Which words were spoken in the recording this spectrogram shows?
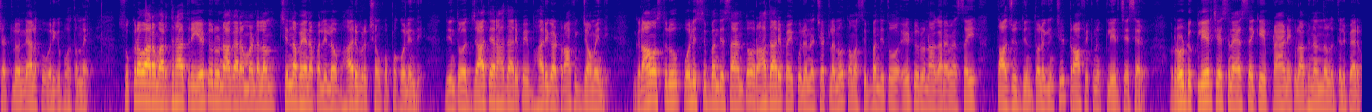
చెట్లు నేలకు ఒరిగిపోతున్నాయి. శుక్రవారం అర్ధరాత్రి ఏటూరు నాగారం మండలం చిన్నబైనపల్లిలో భారీ వృక్షం కుప్పకూలింది. దీంతో జాతీయ రహదారిపై భారీగా ట్రాఫిక్ జామ్ అయింది. గ్రామస్తులు పోలీస్ సిబ్బంది సాయంతో రహదారిపై కూలిన చెట్లను తమ సిబ్బందితో ఏటూరు నాగారం ఎస్ఐ తాజుద్దీన్ తొలగించి ట్రాఫిక్ను క్లియర్ చేశారు. రోడ్డు క్లియర్ చేసిన ఎస్ఐకి ప్రయాణికులు అభినందనలు తెలిపారు.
